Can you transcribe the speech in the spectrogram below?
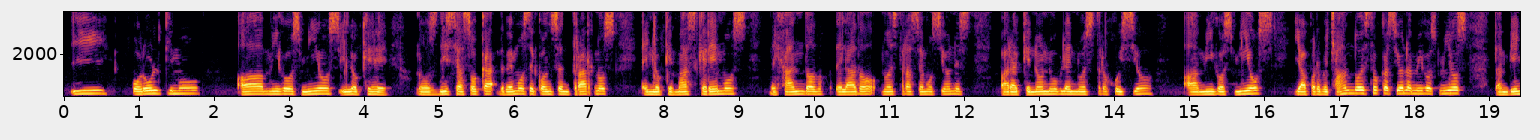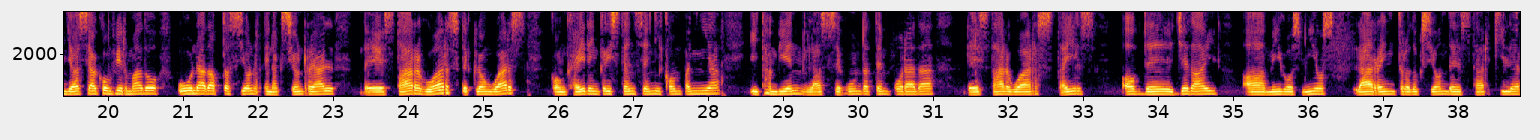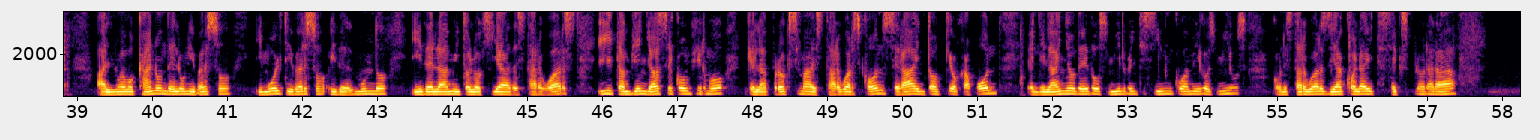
Y por último, amigos míos, y lo que nos dice Ahsoka, debemos de concentrarnos en lo que más queremos, dejando de lado nuestras emociones para que no nublen nuestro juicio, amigos míos. Y aprovechando esta ocasión, amigos míos, también ya se ha confirmado una adaptación en acción real de Star Wars, de Clone Wars, con Hayden Christensen y compañía, y también la segunda temporada de Star Wars Tales of the Jedi, amigos míos, la reintroducción de Star Killer al nuevo canon del universo y multiverso y del mundo y de la mitología de Star Wars. Y también ya se confirmó que la próxima Star Wars Con será en Tokio, Japón en el año de 2025 amigos míos. Con Star Wars The Acolyte se explorará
